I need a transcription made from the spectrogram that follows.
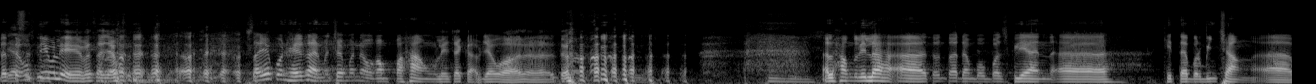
Datuk Mufti boleh bahasa Jawa. saya pun heran macam mana orang Pahang boleh cakap Jawa Datuk. Alhamdulillah uh, tuan-tuan dan puan-puan sekalian uh, kita berbincang uh,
